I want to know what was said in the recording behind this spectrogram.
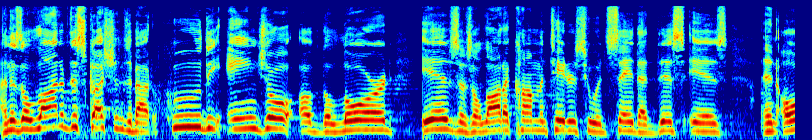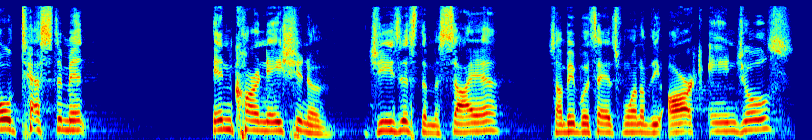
And there's a lot of discussions about who the angel of the Lord is. There's a lot of commentators who would say that this is an Old Testament incarnation of Jesus, the Messiah. Some people would say it's one of the archangels.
